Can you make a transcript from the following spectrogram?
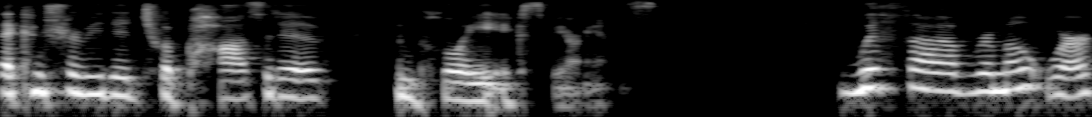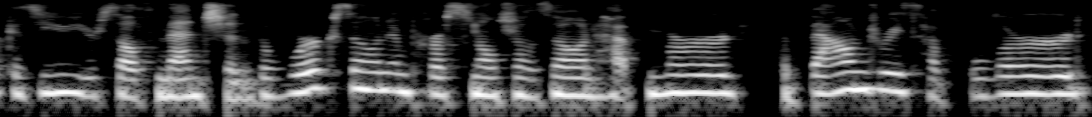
that contributed to a positive employee experience. With uh, remote work, as you yourself mentioned, the work zone and personal zone have merged, the boundaries have blurred,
